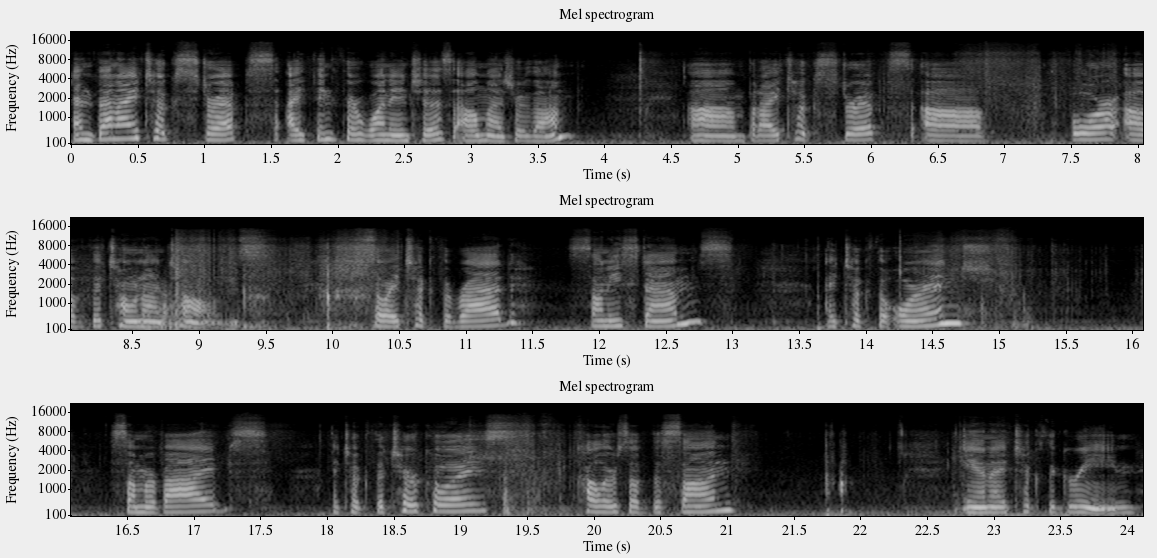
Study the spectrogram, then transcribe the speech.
And then I took strips. I think they're one inches. I'll measure them. Um, but I took strips of four of the tone on tones. So I took the red, sunny stems. I took the orange, summer vibes. I took the turquoise, colors of the sun. And I took the green,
